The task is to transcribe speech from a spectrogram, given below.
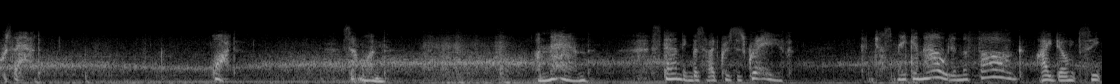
Who's that? What? Someone. A man. Standing beside Chris's grave. Can just make him out in the fog. I don't see.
